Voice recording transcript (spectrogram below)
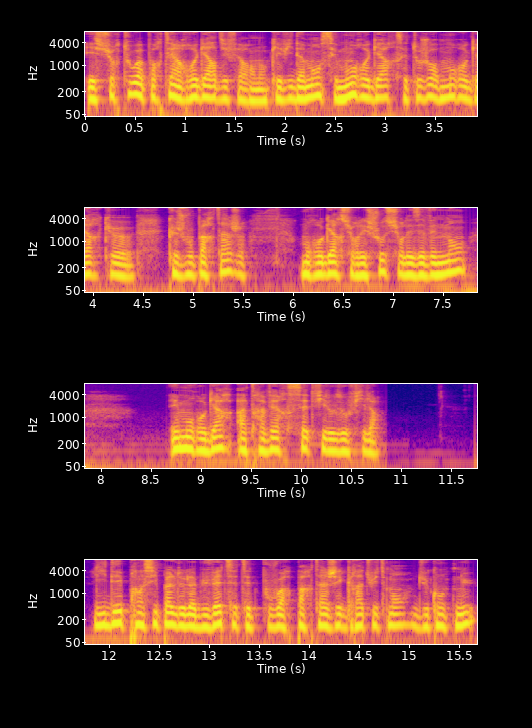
et surtout apporter un regard différent. Donc évidemment, c'est mon regard, c'est toujours mon regard que que je vous partage, mon regard sur les choses, sur les événements et mon regard à travers cette philosophie-là. L'idée principale de la buvette, c'était de pouvoir partager gratuitement du contenu.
